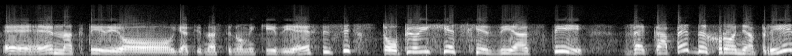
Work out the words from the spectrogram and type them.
ε, ένα κτίριο για την αστυνομική διεύθυνση το οποίο είχε σχεδιαστεί 15 χρόνια πριν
